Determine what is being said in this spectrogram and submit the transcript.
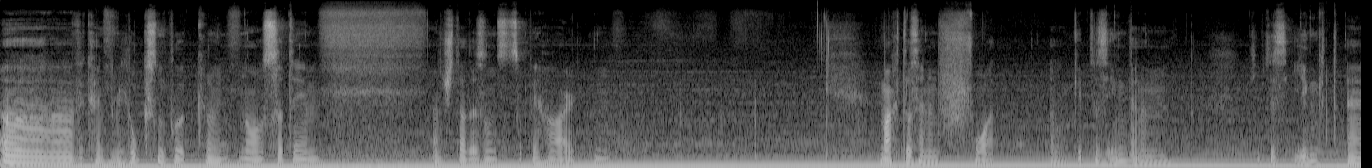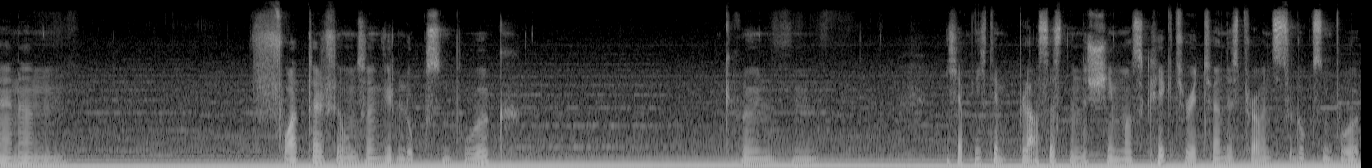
Äh, wir könnten Luxemburg gründen außerdem, anstatt es uns zu behalten. Macht das einen Vorteil? Äh, gibt es irgendeinen... Gibt es irgendeinen Vorteil für uns, wenn wir Luxemburg gründen? Ich habe nicht den blassesten Schimmers. Click to return this province to Luxemburg.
